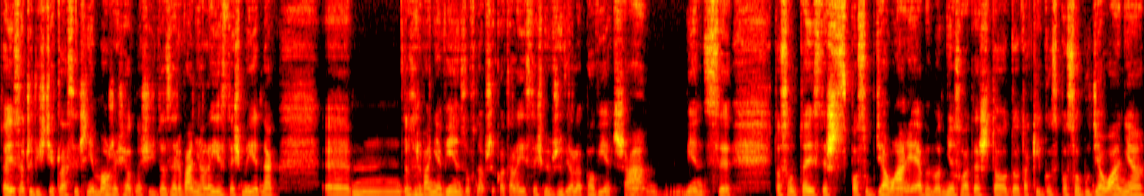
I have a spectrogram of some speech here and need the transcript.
To jest oczywiście klasycznie, może się odnosić do zerwania, ale jesteśmy jednak do zrywania więzów na przykład, ale jesteśmy w żywiole powietrza, więc y, to, są, to jest też sposób działania. Ja bym odniosła też to do takiego sposobu działania.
